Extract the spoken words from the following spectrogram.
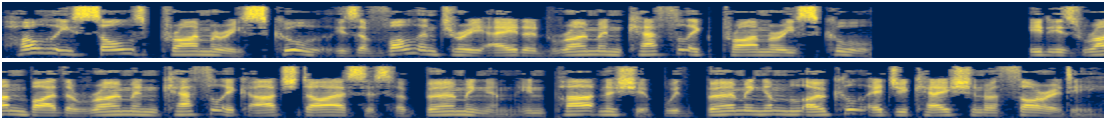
Holy Souls Primary School is a voluntary aided Roman Catholic primary school. It is run by the Roman Catholic Archdiocese of Birmingham in partnership with Birmingham Local Education Authority.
